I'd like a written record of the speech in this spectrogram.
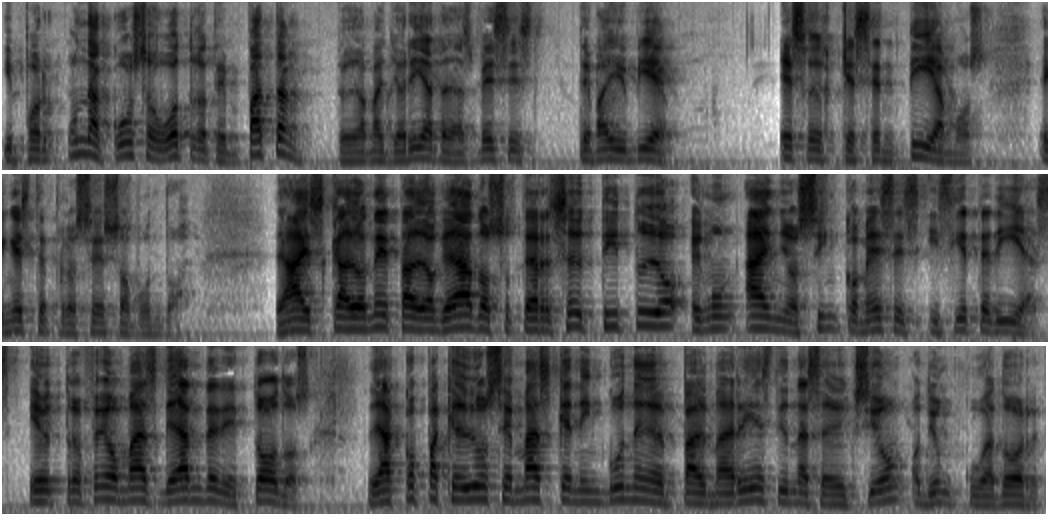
y por una cosa u otra te empatan, pero la mayoría de las veces te va a ir bien. Eso es que sentíamos en este proceso abundó. La escaloneta ha logrado su tercer título en un año, cinco meses y siete días. El trofeo más grande de todos. La copa que luce más que ninguna en el palmarés de una selección o de un jugador.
